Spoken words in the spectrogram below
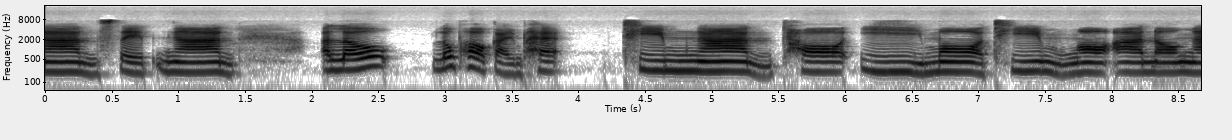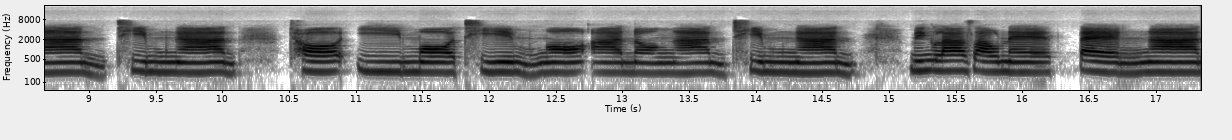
งาน เสร็จงานอัลเล่า ลูกพอไก่แพะ ทีมงาน ทออีมอทีม งออานองาน ทีมงาน ทออีมอทีม งออานองาน ทีมงาน มิงลาเซาแนแต่งงาน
